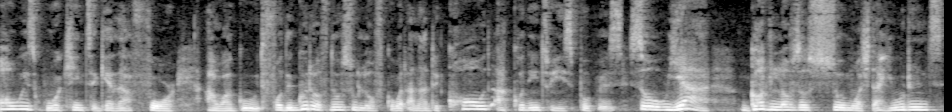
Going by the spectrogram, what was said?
always working together for our good, for the good of those who love God and are the called according to his purpose. So, yeah, God loves us so much that he wouldn't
